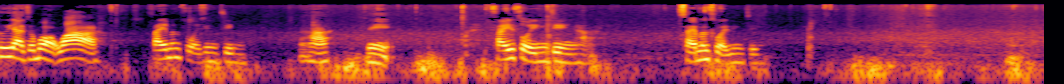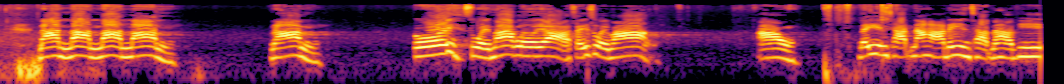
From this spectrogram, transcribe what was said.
คืออยากจะบอกว่า ไซส์มันสวยจริง ๆ นะคะ นี่ ไซส์สวยจริง ๆ ค่ะ ไซส์มันสวยจริงๆน่านน่านน่านน่านน่านเอ้ย สวยมากเลยอะ ไซส์สวยมาก เอาได้ยินชัดนะคะ ได้ยินชัดนะคะพี่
